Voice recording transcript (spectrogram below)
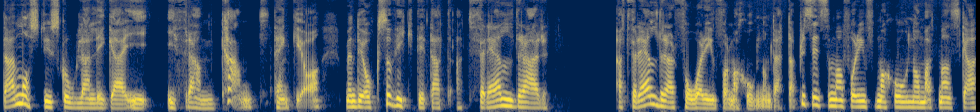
där måste ju skolan ligga i, i framkant, tänker jag. Men det är också viktigt att, att föräldrar att föräldrar får information om detta, precis som man får information om att man ska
